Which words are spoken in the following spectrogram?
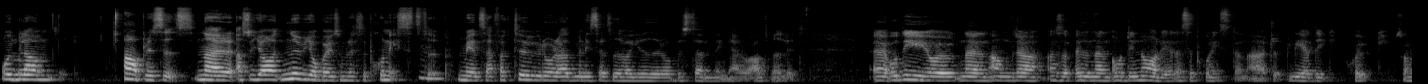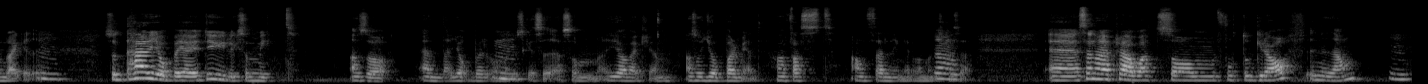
och ibland Ja precis. När, alltså jag, nu jobbar jag som receptionist typ med så här fakturor, administrativa grejer och beställningar och allt möjligt. Eh, och det är ju när den andra, alltså, eller när den ordinarie receptionisten är typ ledig, sjuk, sådana där grejer. Mm. Så här jobbar jag ju, det är ju liksom mitt alltså, enda jobb eller vad man Mm. nu ska säga som jag verkligen alltså, jobbar med. Har fast anställning eller vad man nu ska säga. Eh, sen har jag praoat som fotograf i nian. Mm.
